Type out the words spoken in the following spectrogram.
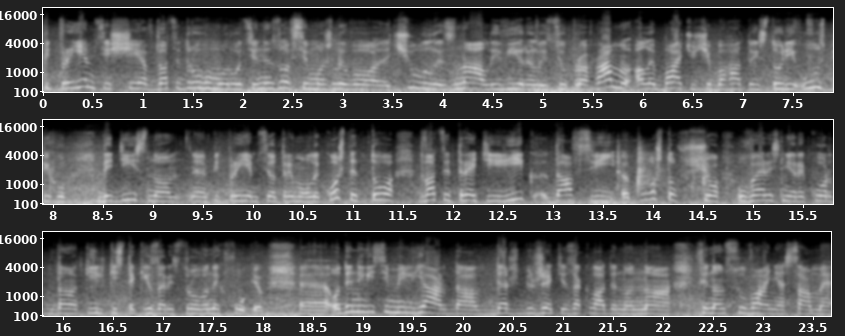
підприємці ще в 2022 році не зовсім можливо чули, знали, вірили цю програму, але бачучи багато історій успіху, де дійсно е, підприємці отримували кошти, то 23-й рік дав свій е, поштовх, що у вересні рекордна кількість таких зареєстрованих ФОПів. Е, 1,8 мільярда в держбюджеті закладено на фінансування саме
